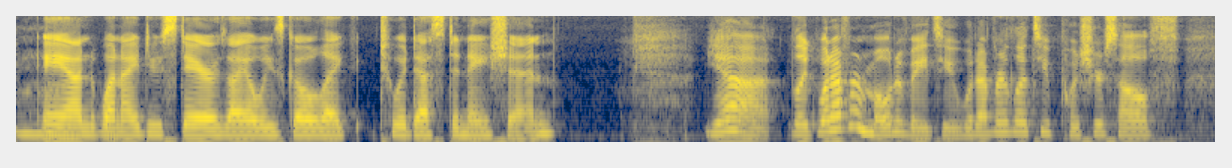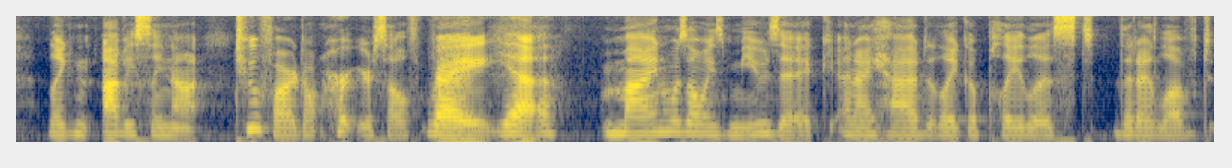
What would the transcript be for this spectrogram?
Mm-hmm. And when I do stairs, I always go like to a destination. Yeah, like whatever motivates you, whatever lets you push yourself, like obviously not too far, don't hurt yourself. Right. Yeah. Mine was always music, and I had like a playlist that I loved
